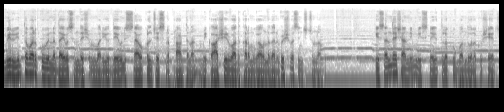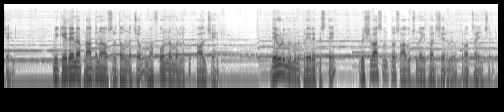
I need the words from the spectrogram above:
మీరు ఇంతవరకు విన్న దైవ సందేశం మరియు దేవుని సేవకులు చేసిన ప్రార్థన మీకు ఆశీర్వాదకరముగా ఉన్నదని విశ్వసించుచున్నాము. ఈ సందేశాన్ని మీ స్నేహితులకు బంధువులకు షేర్ చేయండి. మీకు ఏదైనా ప్రార్థన అవసరత ఉన్నచో మా ఫోన్ నంబర్లకు కాల్ చేయండి. దేవుడు మిమ్మల్ని ప్రేరేపిస్తే విశ్వాసంతో సాగుచున్న ఈ పరిచయను ప్రోత్సహించండి.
